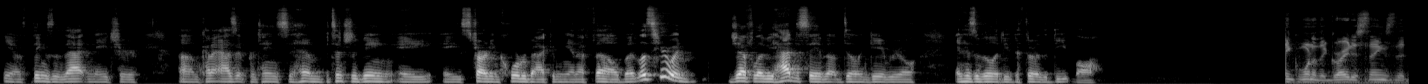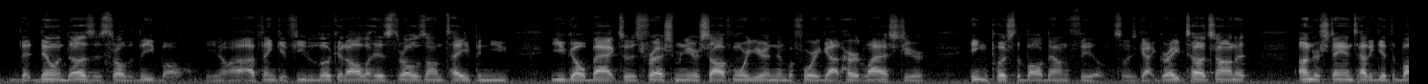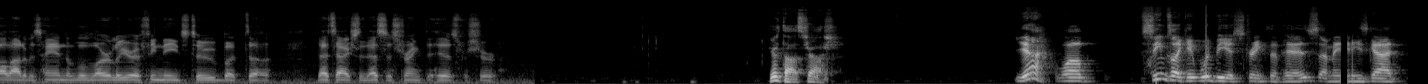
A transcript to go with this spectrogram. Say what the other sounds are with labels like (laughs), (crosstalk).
you know things of that nature, um, kind of as it pertains to him potentially being a a starting quarterback in the NFL. But let's hear what Jeff Lebby had to say about Dillon Gabriel and his ability to throw the deep ball. I think one of the greatest things that, that Dillon does is throw the deep ball. You know, I think if you look at all of his throws on tape and you you go back to his freshman year, sophomore year, and then before he got hurt last year, he can push the ball down the field. So he's got great touch on it understands how to get the ball out of his hand a little earlier if he needs to. But uh, that's actually that's a strength of his for sure. Your thoughts, Josh? Yeah, well, seems like it would be a strength of his. I mean, he's got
